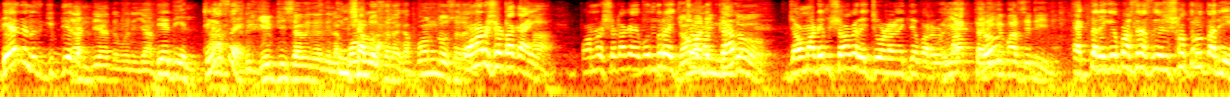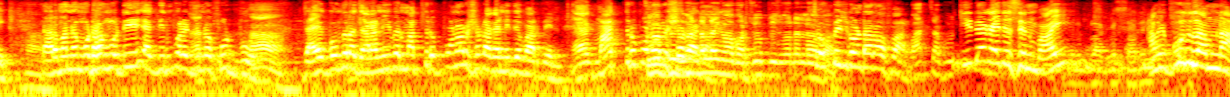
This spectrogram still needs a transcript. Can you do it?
দিয়ে দেন গিফট দিয়ে দেন। দিয়ে। দিয়ে দিন, ঠিক হ্যাঁ, আছে? gift হিসাবে দিয়ে দিলাম। পনেরোশো টাকা পনেরোশো টাকা। পনেরোশো টাকায়? হ্যাঁ। পনেরোশো টাকায় বন্ধুরা চমৎকার। জমা ডিম সহকারে জোড়া নিতে পারবেন এক তারিখে পারছে ডিম। এক তারিখে পাশে আজকে সতেরো তারিখ। হ্যাঁ। তার মানে মোটামুটি একদিন পরে ডিমটা ফুটবো হ্যাঁ। যাই হোক বন্ধুরা যারা নিবেন মাত্র পনেরোশো টাকা নিতে পারবেন। মাত্র পনেরোশো টাকা। চব্বিশ ঘণ্টার অফার কি দেখাইতেছেন ভাই? আমি বুঝলাম না।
